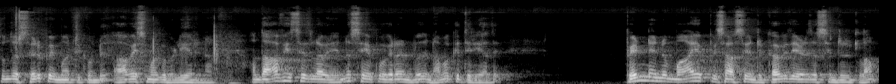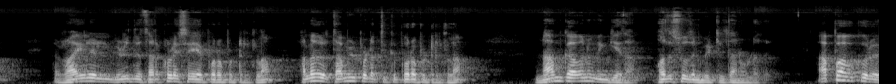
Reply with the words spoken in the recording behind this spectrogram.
சுந்தர் செருப்பை மாற்றிக்கொண்டு ஆவேசமாக வெளியேறினான். அந்த ஆவேசத்தில் அவன் என்ன செய்ய போகிறான் என்பது நமக்கு தெரியாது. பெண் என்னும் மாயப்பிசாசு என்று கவிதை எழுத சென்றிருக்கலாம். ரயிலில் விழுந்து தற்கொலை செய்ய புறப்பட்டிருக்கலாம் அல்லது தமிழ் படத்துக்கு புறப்பட்டிருக்கலாம். நாம் கவனம் இங்கே தான் மதுசூதன் வீட்டில் தான் உள்ளது. அப்பாவுக்கு ஒரு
